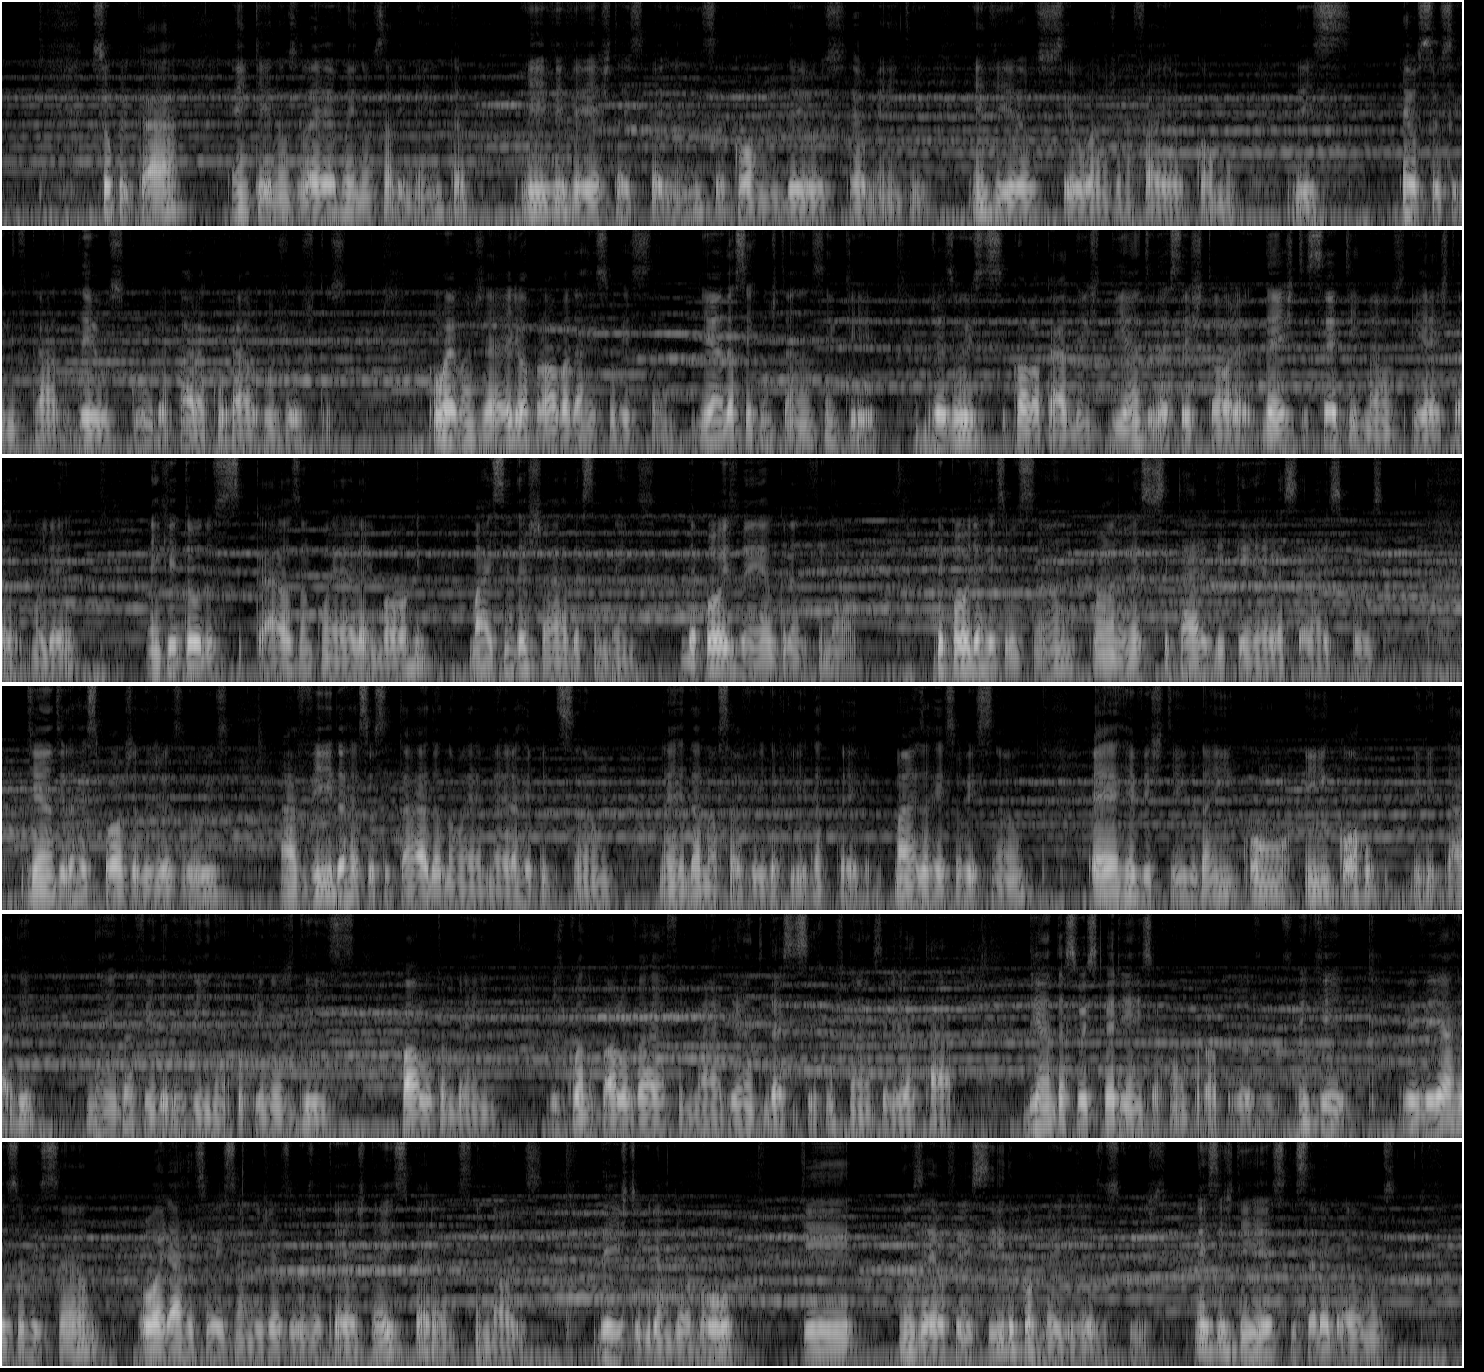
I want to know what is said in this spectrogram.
Suplicar em que nos leva e nos alimenta e viver esta experiência como Deus realmente envia o seu anjo Rafael, como diz é o seu significado. Deus cura para curar os justos o Evangelho, a prova da ressurreição, diante da circunstância em que Jesus se colocar diante dessa história destes sete irmãos e esta mulher, em que todos se casam com ela e morrem, mas sem deixar descendência. Depois vem o grande final. Depois da ressurreição, quando ressuscitarem, de quem ela será esposa. Diante da resposta de Jesus, a vida ressuscitada não é mera repetição né, da nossa vida aqui da terra, mas a ressurreição é revestida da incorruptibilidade nem da vinda divina, o que nos diz Paulo também. E quando Paulo vai afirmar diante dessa circunstância, ele já está diante da sua experiência com o próprio Jesus, em que viver a ressurreição olhar a ressurreição de Jesus é ter esta esperança em nós, deste grande amor que nos é oferecido por meio de Jesus Cristo. Nesses dias que celebramos,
